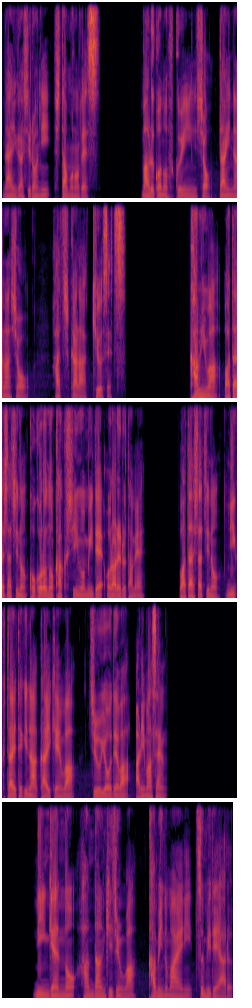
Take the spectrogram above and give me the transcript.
ないがしろにしたものです。マルコの福音書第7章8から9節神は私たちの心の確信を見ておられるため、私たちの肉体的な外見は重要ではありません。人間の判断基準は神の前に罪である。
